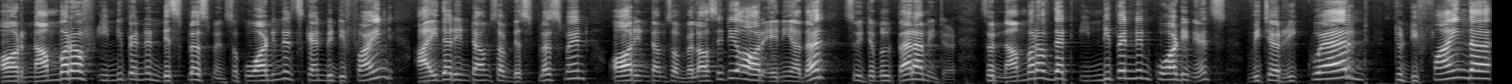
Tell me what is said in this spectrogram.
or number of independent displacements. So, coordinates can be defined either in terms of displacement or in terms of velocity or any other suitable parameter. So, number of that independent coordinates which are required to define the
